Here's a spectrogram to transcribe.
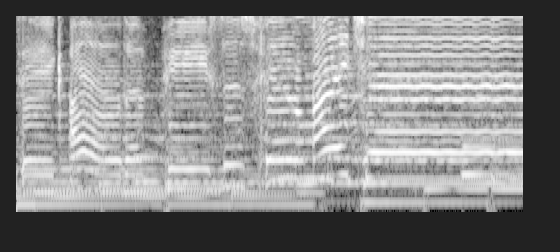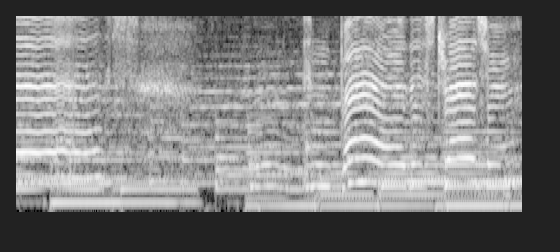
Take all the pieces, fill my chest, and bear this treasure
